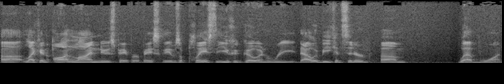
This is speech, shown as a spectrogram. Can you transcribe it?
uh, like an online newspaper. Basically, it was a place that you could go and read. That would be considered um, Web one.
